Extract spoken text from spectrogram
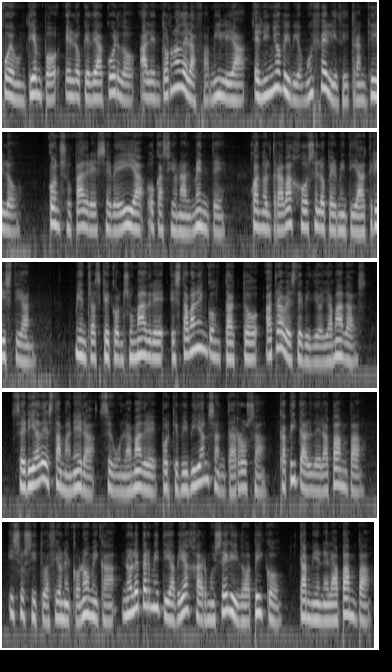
Fue un tiempo en lo que, de acuerdo al entorno de la familia, el niño vivió muy feliz y tranquilo. Con su padre se veía ocasionalmente, cuando el trabajo se lo permitía a Christian, mientras que con su madre estaban en contacto a través de videollamadas. Sería de esta manera, según la madre, porque vivía en Santa Rosa, capital de La Pampa, y su situación económica no le permitía viajar muy seguido a Pico, también en La Pampa.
